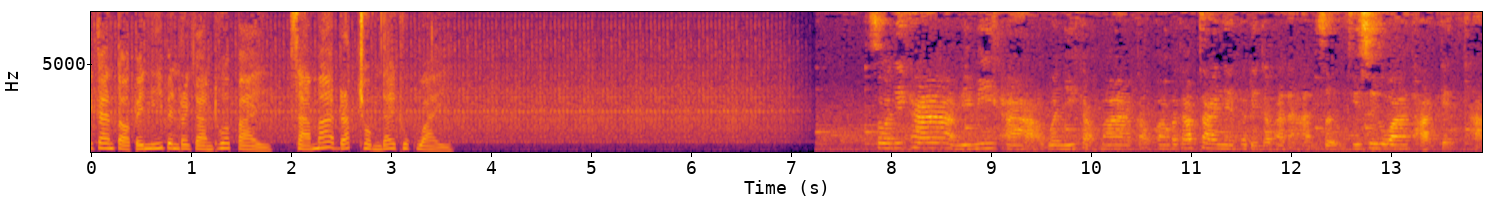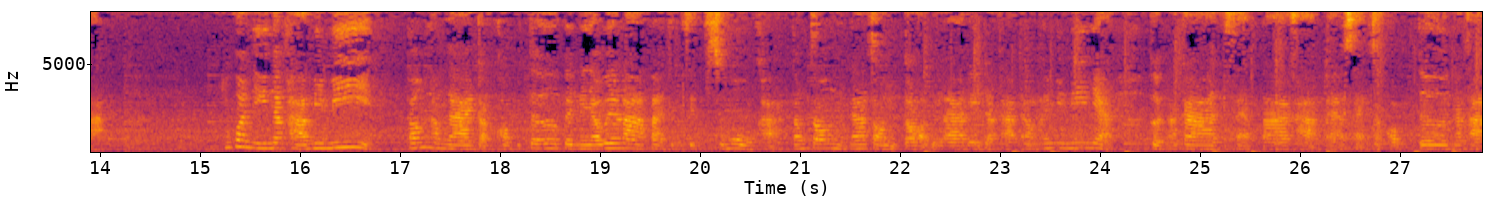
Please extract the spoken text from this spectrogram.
ายการต่อไปนี้เป็นรายการทั่วไป สามารถรับชมได้ทุกวัย สวัสดีค่ะ มิมี่ค่ะ วันนี้กลับมากับความประทับใจในผลิตภัณฑ์อาหารเสริมที่ชื่อว่า Target ค่ะ ทุกวันนี้นะคะ มิมี่ต้องทำงานกับคอมพิวเตอร์เป็นระยะเวลา 8-10 ชั่วโมงค่ะ ต้องจ้องหน้าจออยู่ตลอดเวลาเลยนะคะทำให้มิมี่เนี่ยเกิดอาการแสบตาค่ะ แพ้แสงจากคอมพิวเตอร์นะคะ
